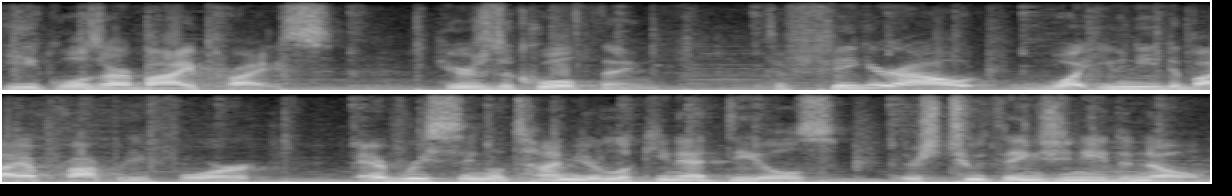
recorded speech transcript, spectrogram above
equals our buy price. Here's the cool thing. To figure out what you need to buy a property for, every single time you're looking at deals, there's two things you need to know.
